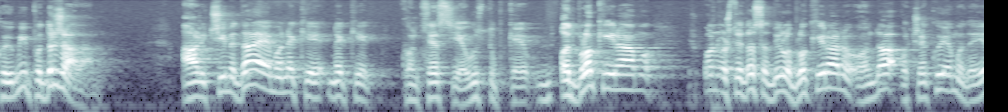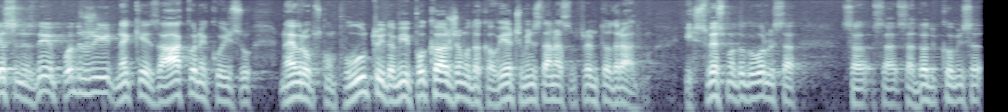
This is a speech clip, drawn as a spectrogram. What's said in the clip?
koju mi podržavamo, ali čime dajemo neke, neke koncesije, ustupke, odblokiramo ono što je do sad bilo blokirano, onda očekujemo da SNSD podrži neke zakone koji su na evropskom putu i da mi pokažemo da kao vijeće ministara smo spremni to da radimo. I sve smo dogovorili sa, sa, sa, sa Dodikom i sa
